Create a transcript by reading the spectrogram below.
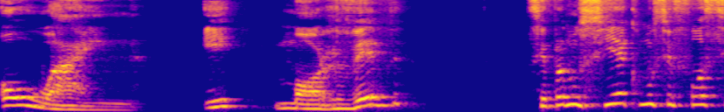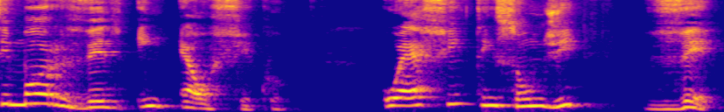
Owain e Morved se pronuncia como se fosse Morved em élfico. O F tem som de V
